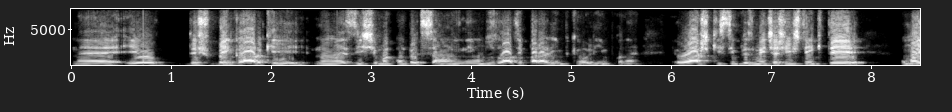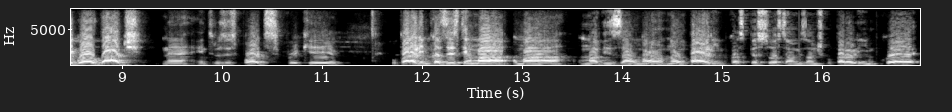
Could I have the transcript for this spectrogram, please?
né? Eu deixo bem claro que não existe uma competição em nenhum dos lados, em paralímpico e olímpico, né? Eu acho que simplesmente a gente tem que ter uma igualdade né, entre os esportes, porque o Paralímpico às vezes tem uma, uma, uma visão, não, não Paralímpico, as pessoas têm uma visão de que o Paralímpico é,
